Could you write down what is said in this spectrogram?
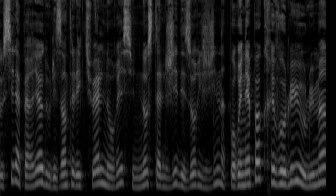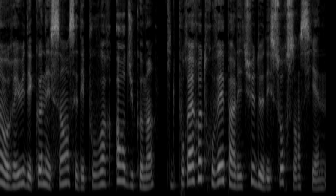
aussi la période où les intellectuels nourrissent une nostalgie des origines pour une époque révolue où l'humain aurait eu des connaissances et des pouvoirs hors du commun qu'il pourrait retrouver par l'étude des sources anciennes.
